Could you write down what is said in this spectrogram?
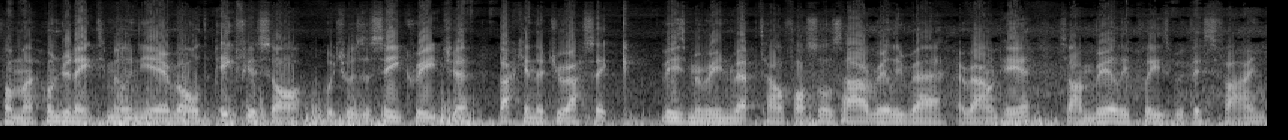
from a 180 million year old ichthyosaur which was a sea creature back in the Jurassic these marine reptile fossils are really rare around here, so I'm really pleased with this find.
